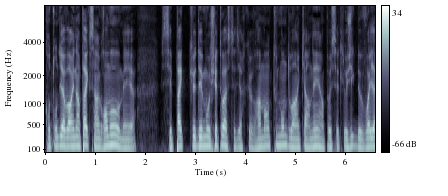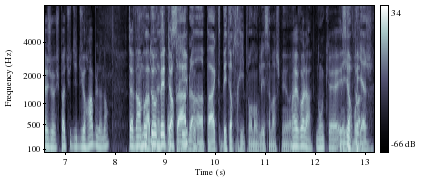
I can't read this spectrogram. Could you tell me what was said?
quand on dit avoir une impact, c'est un grand mot, mais euh, c'est pas que des mots chez toi. C'est-à-dire que vraiment, tout le monde doit incarner un peu cette logique de voyage, je sais pas, tu dis durable, non? Tu avais un Durable, motto Better Trip. impact, better trip en anglais, ça marche mieux. ouais. Ouais, voilà. Donc, euh, Meilleur voyage.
